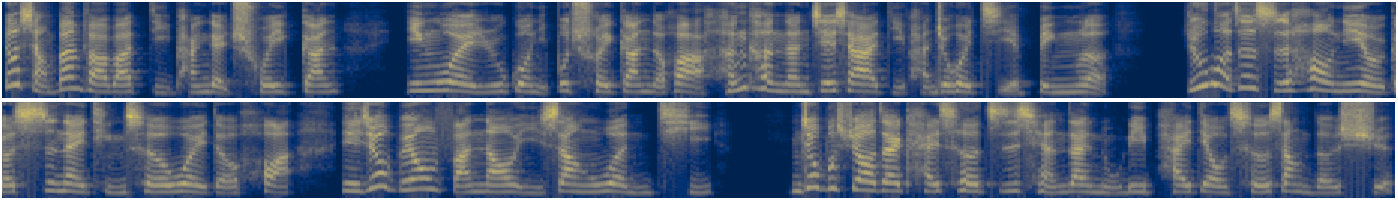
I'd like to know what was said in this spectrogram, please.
要想办法把底盘给吹干。因为如果你不吹干的话，很可能接下来底盘就会结冰了。如果这时候你有一个室内停车位的话，你就不用烦恼以上问题，你就不需要在开车之前再努力拍掉车上的雪。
